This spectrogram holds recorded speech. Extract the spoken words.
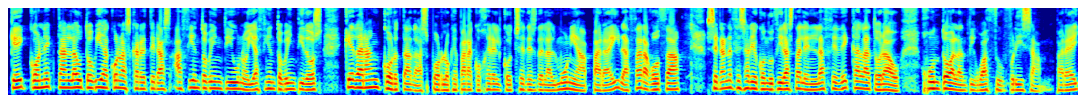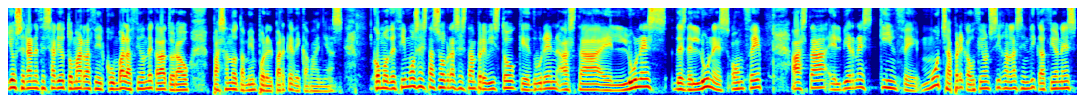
que conectan la autovía con las carreteras A121 y A122, quedarán cortadas, por lo que para coger el coche desde la Almunia para ir a Zaragoza será necesario conducir hasta el enlace de Calatorao, junto a la antigua Zufrisa. Para ello será necesario tomar la circunvalación de Calatorao, pasando también por el Parque de Cabañas. Como decimos, estas obras están previsto que duren hasta el lunes, desde el lunes 11 hasta el viernes 15. Mucha precaución, sigan las indicaciones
